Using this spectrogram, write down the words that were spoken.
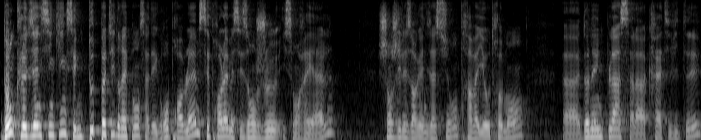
Donc le design thinking, c'est une toute petite réponse à des gros problèmes. Ces problèmes et ces enjeux, ils sont réels. Changer les organisations, travailler autrement, euh, donner une place à la créativité,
